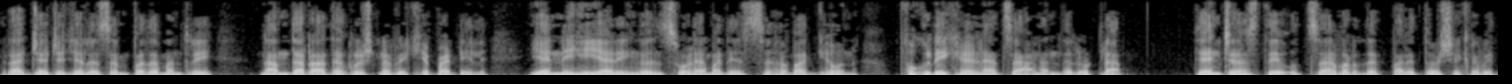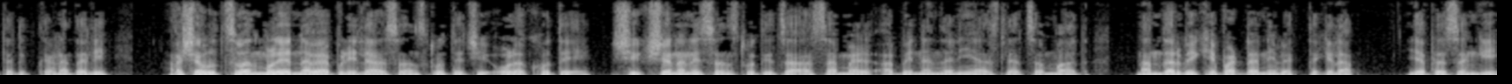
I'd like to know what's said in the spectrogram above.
राज्याचे जलसंपदा मंत्री नामदार राधाकृष्ण विखे पाटील यांनीही या रिंगण सोहळ्यामध्ये सहभाग घेऊन फुगडी खेळण्याचा आनंद लुटला. त्यांच्या हस्ते उत्साहवर्धक पारितोषिक वितरित करण्यात आली. अशा उत्सवांमुळे नव्या पिढीला संस्कृतीची ओळख होते. शिक्षण आणि संस्कृतीचा असा मेळ अभिनंदनीय असल्याचं मत नामदार विखे पाटलांनी व्यक्त केलं. या प्रसंगी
